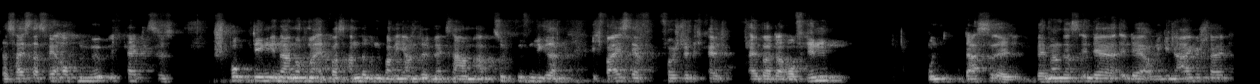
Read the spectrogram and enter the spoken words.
Das heißt, das wäre auch eine Möglichkeit, dieses Spuckding in einer nochmal etwas anderen Variante im Examen abzuprüfen. Wie gesagt, ich weise der Vollständigkeit halber darauf hin, und das, äh, wenn man das in der, in der Originalgestalt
